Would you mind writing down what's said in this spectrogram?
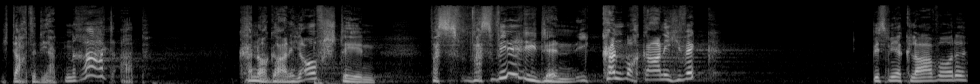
Ich dachte, die hat ein Rad ab. Kann doch gar nicht aufstehen. Was, was will die denn? Ich kann doch gar nicht weg. Bis mir klar wurde,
